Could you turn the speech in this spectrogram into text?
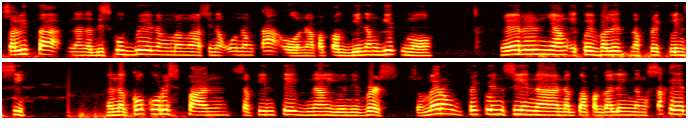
salita na nadiskubre ng mga sinaunang tao na kapag binanggit mo, meron niyang equivalent na frequency na nagko-correspond sa pintig ng universe. So, merong frequency na nagpapagaling ng sakit,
